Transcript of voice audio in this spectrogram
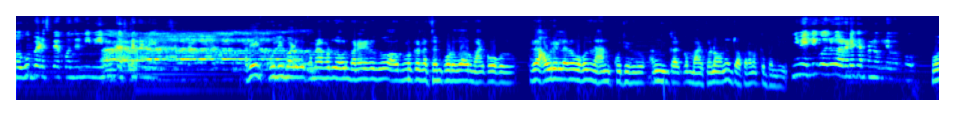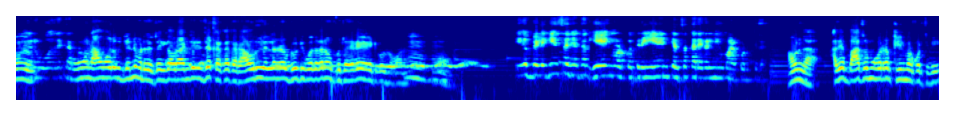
ಮಗು ಬೆಳೆಸ್ಬೇಕು ಅಂದ್ರೆ ನೀವೇನು ಕಷ್ಟಗಳನ್ನ ಎದುರಿಸಿದ್ರಿ? ಅದೇ ಕೂಲಿ ಮಾಡೋದು ಕಮಲ ಮಾಡೋದು ಅವ್ರು ಮನೆ ಇರೋದು ಅವ್ರು ನೋಡ್ಕೊಂಡು ತಂದು ಕೊಡೋದು ಅವ್ರು ಮಾಡ್ಕೊ ಹೋಗೋದು. ಇಲ್ಲ ಅವರೆಲ್ಲರೂ ಹೋಗೋದು ನಾನು ಕೂತಿರೋದು. ಹಂಗೆ ಕರ್ಕೊಂಡು ಮಾಡ್ಕೊಂಡು ಅವನ್ನ ಜೋಪಾನ ಮಾಡ್ಕೊಂಡು ಬಂದಿವಿ. ನೀವ್ ಎಲ್ಲಿಗೆ ಹೋದ್ರು ಹೊರಗಡೆ ಕರ್ಕೊಂಡು ಹೋಗ್ಲೇಬೇಕು. ಹ್ಞೂ ಹೋದ್ರೆ ಕರ್ಕೊಂಡು ಹ್ಞೂ ನಾವು ಅವ್ರಿಗೆ ಜನ ಮಾಡ್ತೇವೆ ಈಗ ಅವ್ರ ಅಂಜಲಿ ಇದ್ರೆ ಕರ್ಕತಾರೆ. ಅವರು ಎಲ್ಲರೂ ಡ್ಯೂಟಿಗೆ ಹೋದಾಗ ನಾವು ಕೂತಾರೆ ಇಟ್ಕೋಬೇಕು ಅವ್ನು. ಹ್ಮ್. ಈಗ ಬೆಳಿಗ್ಗೆ ಸಂಜೆ ತನಕ ಹೇಗ್ ನೋಡ್ಕೋತೀರಿ? ಏನೇನ್ ಕೆಲಸ ಕಾರ್ಯಗಳು ನೀವು ಮಾಡ್ಕೊಡ್ತೀರಾ? ಅವ್ನಿಗ ಅದೇ ಬಾತ್ರೂಮ್ ಹೋದ್ರೆ ಕ್ಲೀನ್ ಮಾಡ್ಕೊಡ್ತೀವಿ.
